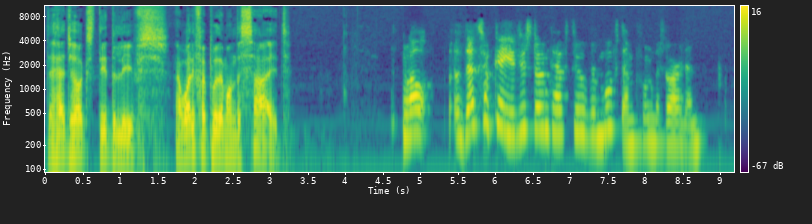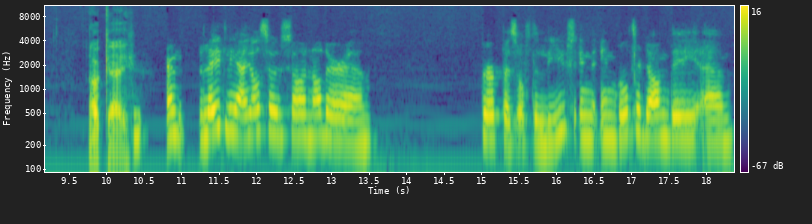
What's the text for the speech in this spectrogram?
The hedgehogs did the leaves. And what if I put them on the side? Well, that's okay. You just don't have to remove them from the garden. Okay. And lately, I also saw another um, purpose of the leaves in in Rotterdam. They um,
